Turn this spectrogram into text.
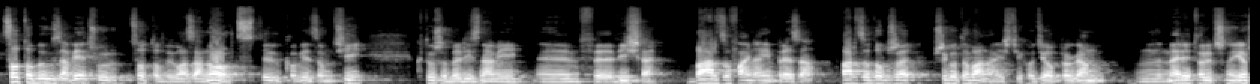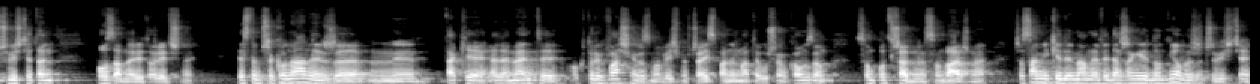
co to był za wieczór, co to była za noc, tylko wiedzą ci, którzy byli z nami y, w Wiśle. Bardzo fajna impreza, bardzo dobrze przygotowana, jeśli chodzi o program merytoryczny i oczywiście ten pozamerytoryczny. Jestem przekonany, że mm, takie elementy, o których właśnie rozmawialiśmy wczoraj z panem Mateuszem Komzą, są potrzebne, są ważne. Czasami, kiedy mamy wydarzenie jednodniowe, rzeczywiście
